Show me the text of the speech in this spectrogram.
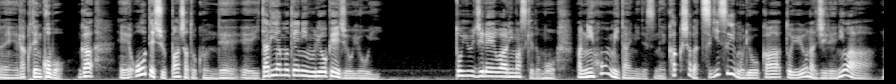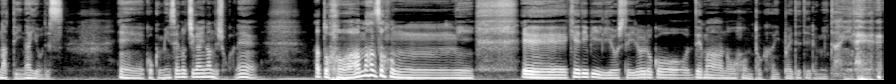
えー、楽天コボが、えー、大手出版社と組んで、えー、イタリア向けに無料ページを用意という事例はありますけども、まあ、日本みたいにですね、各社が次々無料化というような事例にはなっていないようです。えー、国民性の違いなんでしょうかね。あと、アマゾンに、えー、KDP 利用していろいろこう、デマの本とかがいっぱい出てるみたいで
